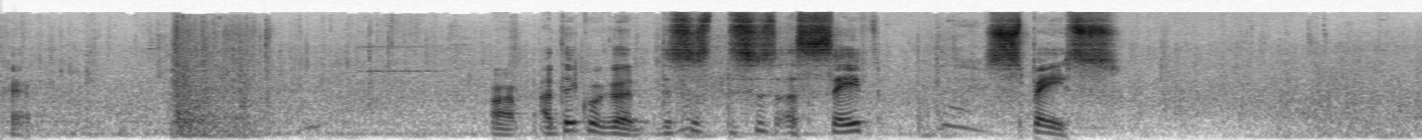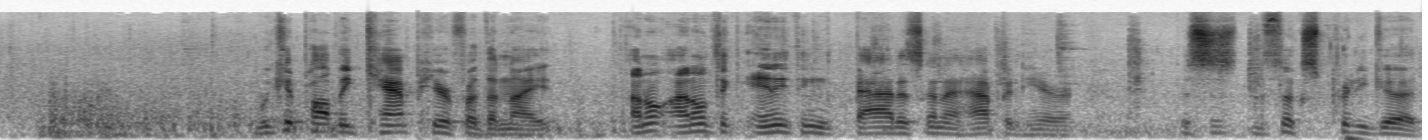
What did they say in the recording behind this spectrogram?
Okay. All right, I think we're good. This is this is a safe space. We could probably camp here for the night. I don't I don't think anything bad is gonna happen here. This is this looks pretty good.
